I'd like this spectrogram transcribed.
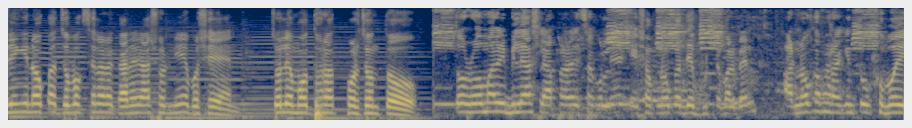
ডিঙ্গি নৌকা যুবক ছেলেরা গানের আসর নিয়ে বসেন। চলে মধ্যরাত পর্যন্ত। তো রৌমারির বিলে আসলে আপনারা ইচ্ছা করলে এইসব নৌকা দিয়ে ঘুরতে পারবেন। আর নৌকা ভাড়া কিন্তু খুবই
